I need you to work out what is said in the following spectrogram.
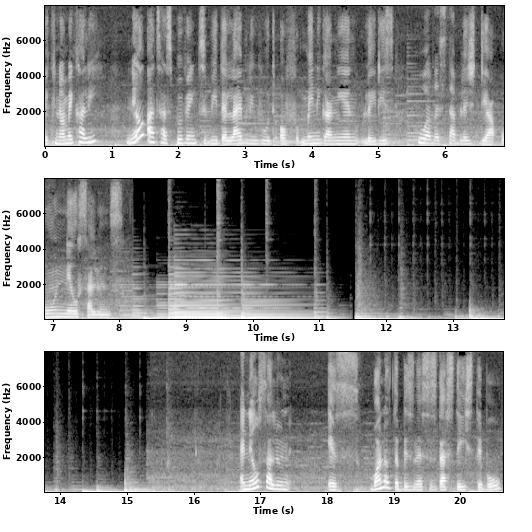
Economically, Nail art has proven to be the livelihood of many Ghanaian ladies who have established their own nail salons. A nail salon is one of the businesses that stays stable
